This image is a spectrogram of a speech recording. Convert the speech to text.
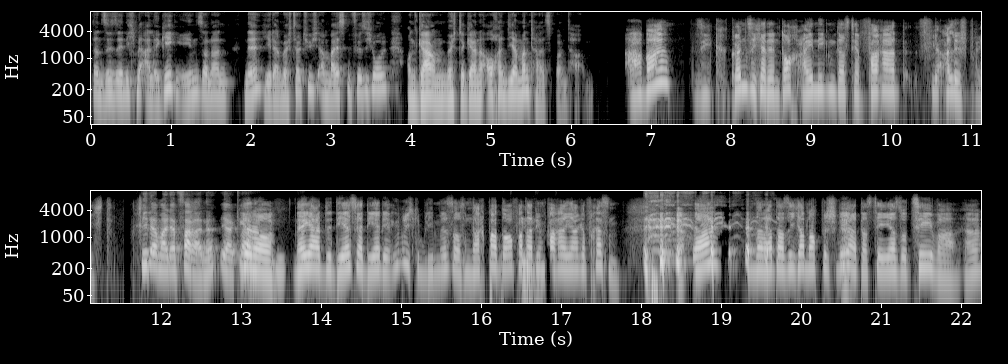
Dann sind sie nicht mehr alle gegen ihn, sondern ne, jeder möchte natürlich am meisten für sich holen und Garm möchte gerne auch ein Diamanthalsband haben. Aber sie können sich ja dann doch einigen, dass der Pfarrer für alle spricht. Wieder mal der Pfarrer, ne? Ja, klar. Genau. Naja, der ist ja der, der übrig geblieben ist. Aus dem Nachbardorf hat er den Pfarrer ja gefressen. ja. Und dann hat er sich ja noch beschwert, ja. dass der ja so zäh war. Ja.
